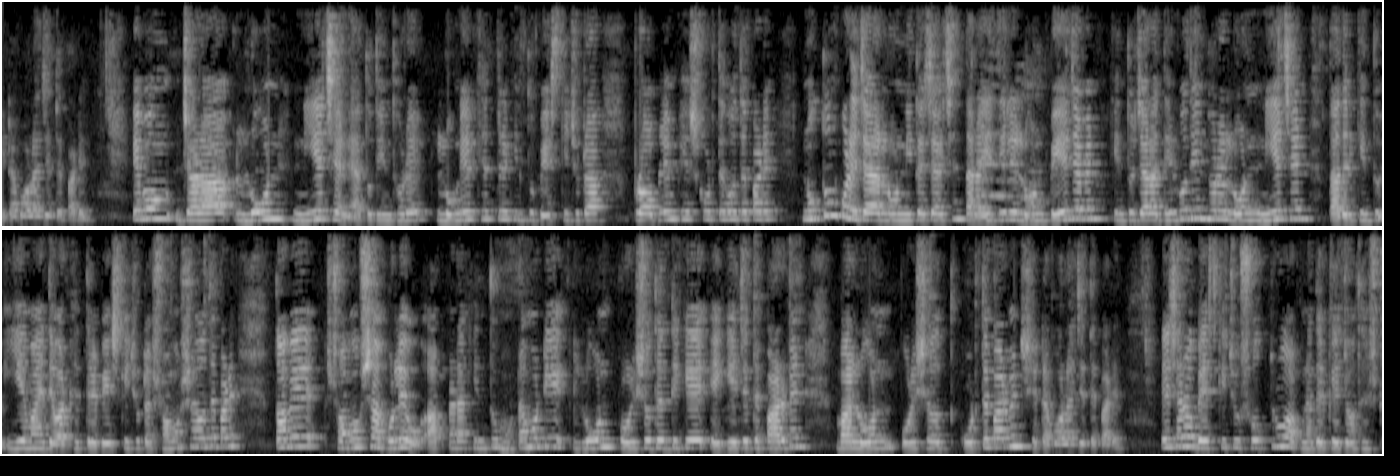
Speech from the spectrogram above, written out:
এটা বলা যেতে পারে। এবং যারা লোন নিয়েছেন এতদিন ধরে লোনের ক্ষেত্রে কিন্তু বেশ কিছুটা প্রবলেম ফেস করতে হতে পারে। নতুন করে যারা লোন নিতে চাইছেন, তারা ইজিলি লোন পেয়ে যাবেন। কিন্তু যারা দীর্ঘদিন ধরে লোন নিয়েছেন, তাদের কিন্তু ইএমআই দেওয়ার ক্ষেত্রে বেশ কিছুটা সমস্যা হতে পারে। তবে সমস্যা হলেও আপনারা কিন্তু মোটামুটি লোন পরিশোধের দিকে এগিয়ে যেতে পারবেন বা লোন পরিশোধ করতে পারবেন, সেটা বলা যেতে পারে। এছাড়াও বেশ কিছু শত্রু আপনাদেরকে যথেষ্ট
